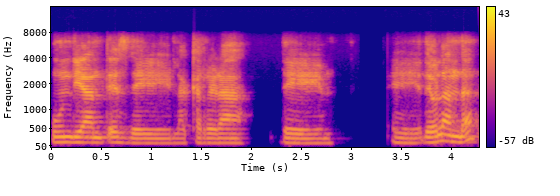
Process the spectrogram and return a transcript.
un día antes de la carrera de, eh, de Holanda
